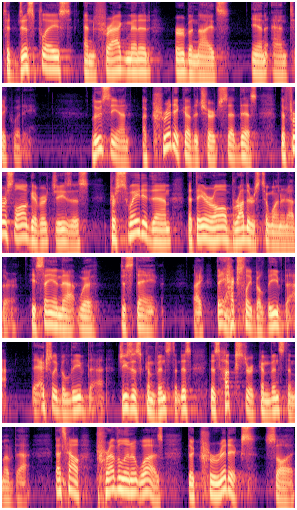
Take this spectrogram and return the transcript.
to displaced and fragmented urbanites in antiquity. Lucian, a critic of the church, said this The first lawgiver, Jesus, persuaded them that they are all brothers to one another. He's saying that with disdain. Like, they actually believed that. They actually believed that. Jesus convinced them. This, this huckster convinced them of that. That's how prevalent it was. The critics saw it.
